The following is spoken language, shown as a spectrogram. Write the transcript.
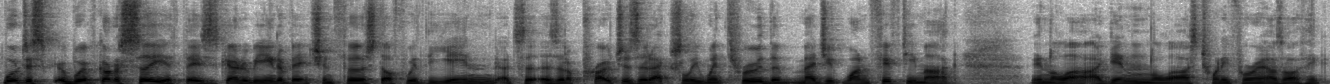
We'll just we've got to see if there's going to be intervention first off with the yen as, as it approaches. It actually went through the magic 150 mark in the la- again in the last 24 hours, I think.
